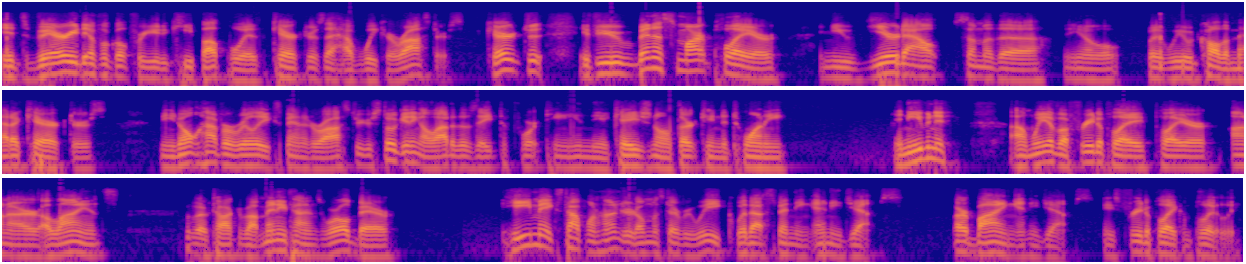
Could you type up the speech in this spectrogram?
it's very difficult for you to keep up with characters that have weaker rosters. Character, if you've been a smart player and you've geared out some of the, you know, what we would call the meta characters, and you don't have a really expanded roster, you're still getting a lot of those eight to fourteen, the occasional thirteen to twenty, and even if um, we have a free to play player on our alliance who I've talked about many times, World Bear, he makes top 100 almost every week without spending any gems or buying any gems. He's free to play completely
